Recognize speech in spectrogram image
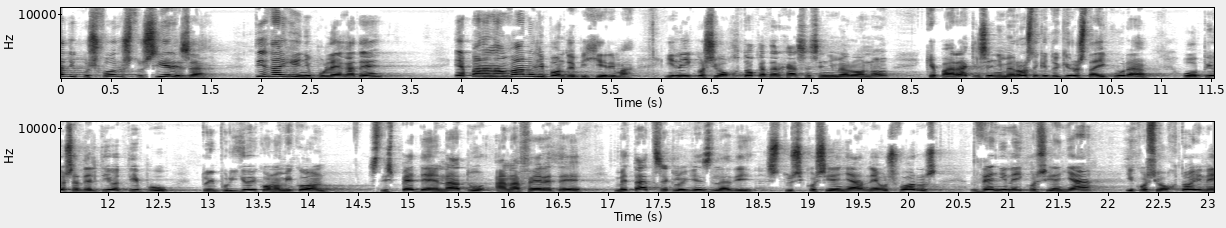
άδικους φόρους του ΣΥΡΙΖΑ τι θα γίνει που λέγατε; Επαναλαμβάνω λοιπόν το επιχείρημα. Είναι 28 καταρχάς σας ενημερώνω και παράκληση ενημερώστε και τον κύριο Σταϊκούρα, ο οποίος σε δελτίο τύπου του Υπουργείου Οικονομικών στις 5 Ενάτου αναφέρεται μετά τις εκλογές δηλαδή στους 29 νέους φόρους, δεν είναι 29, 28 είναι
